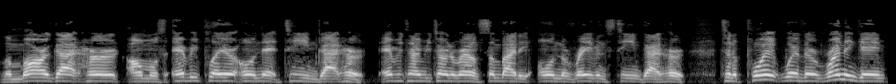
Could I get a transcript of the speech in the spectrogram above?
Lamar got hurt. Almost every player on that team got hurt. Every time you turn around, somebody on the Ravens team got hurt. To the point where their running game,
